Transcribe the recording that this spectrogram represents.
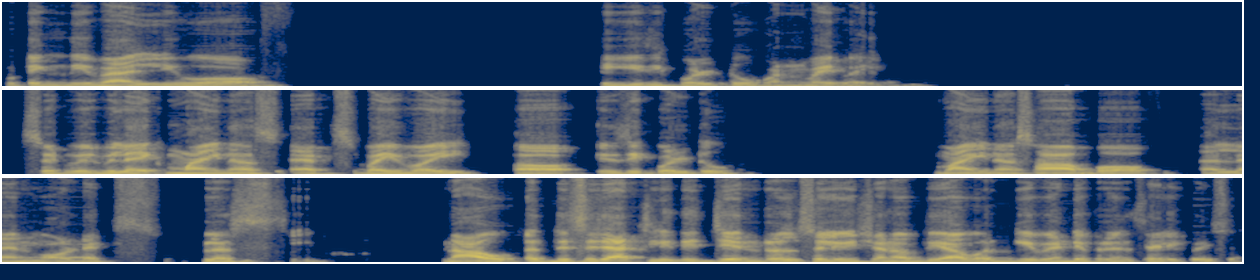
putting the value of t is equal to 1 by y. So it will be like minus x by y uh, is equal to minus half of ln mod x plus c. Now, uh, this is actually the general solution of the our given differential equation.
